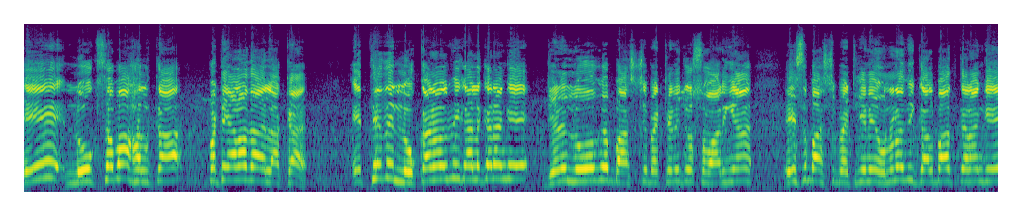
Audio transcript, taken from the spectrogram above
ਇਹ ਲੋਕ ਸਭਾ ਹਲਕਾ ਪਟਿਆਲਾ ਦਾ ਇਲਾਕਾ ਹੈ। ਇੱਥੇ ਦੇ ਲੋਕਾਂ ਨਾਲ ਵੀ ਗੱਲ ਕਰਾਂਗੇ। ਜਿਹੜੇ ਲੋਕ ਬੱਸ 'ਚ ਬੈਠੇ ਨੇ, ਜੋ ਸਵਾਰੀਆਂ ਇਸ ਬੱਸ 'ਚ ਬੈਠੀਆਂ ਨੇ, ਉਹਨਾਂ ਨਾਲ ਵੀ ਗੱਲਬਾਤ ਕਰਾਂਗੇ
